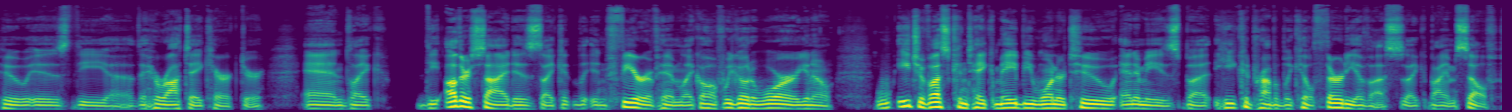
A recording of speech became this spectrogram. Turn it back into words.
who is the uh, the Hirate character and like the other side is like in fear of him like oh if we go to war you know each of us can take maybe one or two enemies but he could probably kill 30 of us like by himself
